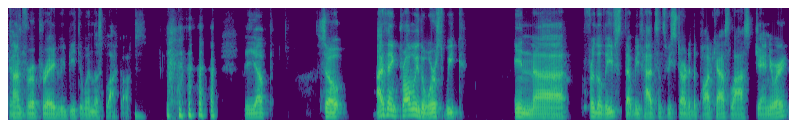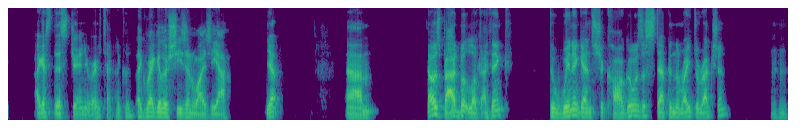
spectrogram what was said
Time for a parade. We beat the winless Blackhawks. yep. So I think probably the worst week in uh for the Leafs that we've had since we started the podcast last January. I guess this January, technically. Like regular season wise, yeah. Yep. Um that was bad, but look, I think the win against Chicago is a step in the right direction. Mhm.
